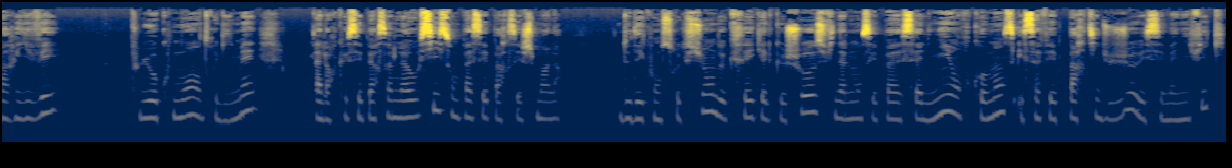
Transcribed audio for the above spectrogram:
arrivés plus haut que moi, entre guillemets, alors que ces personnes-là aussi sont passées par ces chemins-là de déconstruction, de créer quelque chose, finalement c'est pas assez aligné, on recommence et ça fait partie du jeu et c'est magnifique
